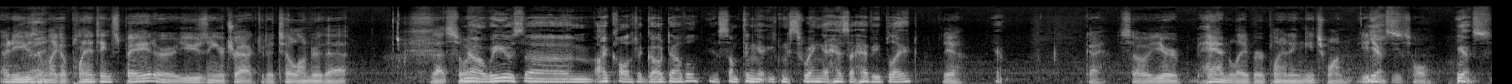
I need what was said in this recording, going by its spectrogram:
Are you using Right. like a planting spade, or are you using your tractor to till under that that soil? No, we use, um, I call it a go devil, you know, something that you can swing that has a heavy blade. Yeah. Yeah. Okay, so you're hand labor planting each one, each, Yes. each hole. Yes.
